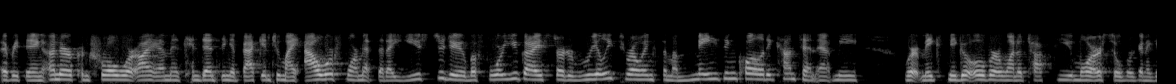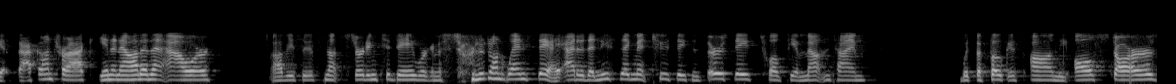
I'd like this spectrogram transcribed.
everything under control where I am and condensing it back into my hour format that I used to do before you guys started really throwing some amazing quality content at me where it makes me go over and want to talk to you more. So we're going to get back on track in and out in an hour. Obviously, it's not starting today. We're going to start it on Wednesday. I added a new segment Tuesdays and Thursdays, 12 p.m. Mountain Time, with the focus on the All Stars,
